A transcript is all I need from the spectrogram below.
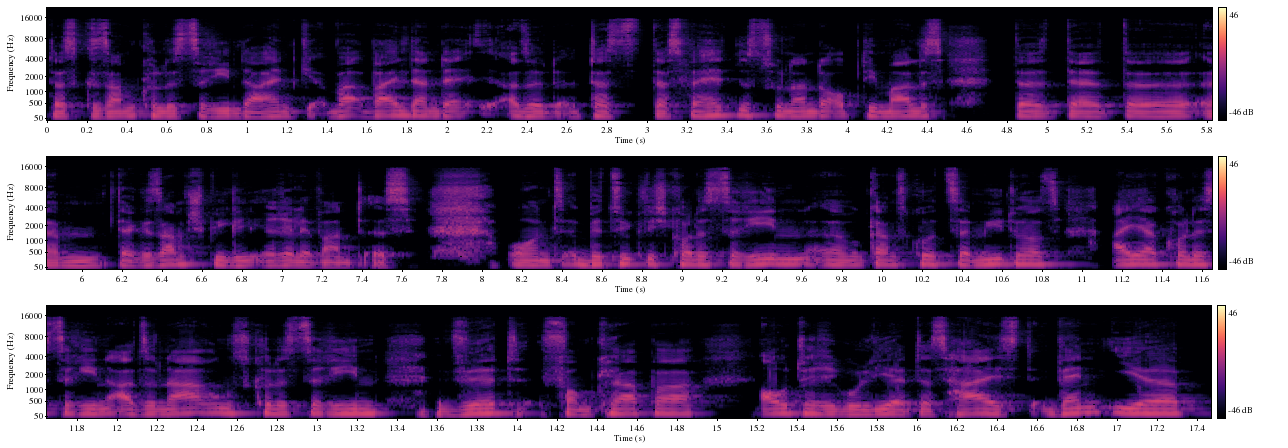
das Gesamtcholesterin dahin, weil dann der, also das, das Verhältnis zueinander optimal ist, der, der, der, ähm, der Gesamtspiegel irrelevant ist. Und bezüglich Cholesterin, äh, ganz kurz der Mythos, Eiercholesterin, also Nahrungscholesterin, wird vom Körper autoreguliert. Das heißt, wenn ihr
